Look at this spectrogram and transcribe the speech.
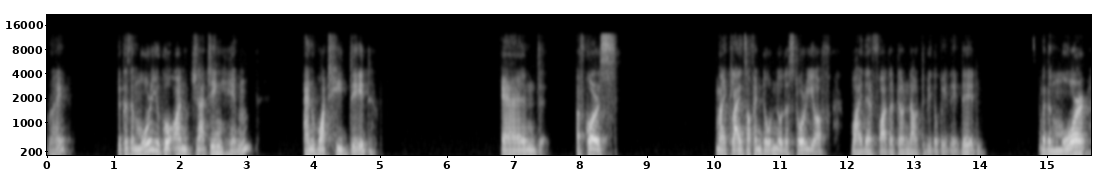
right? Because the more you go on judging him, and what he did. And of course, my clients often don't know the story of why their father turned out to be the way they did. But the more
